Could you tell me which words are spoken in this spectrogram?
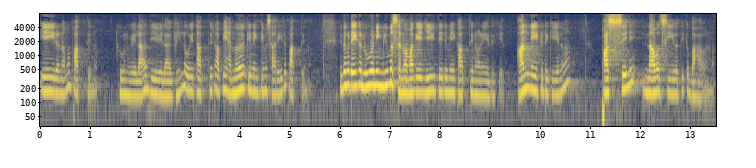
ඒ ඉරණමපත් වෙනවා. කුණු වෙලා දිය වෙලා ගිහිල්ලා ওই தത്വෙට අපි හැම කෙනෙක්ගේම ශරීරපත් වෙනවා. එතකොට ඒක නුවණින් විමසනවා මගේ ජීවිතේට මේකත් වෙනව නේද කියලා. අන්න ඒකට කියනවා පස්වෙනි නව සීවතික භාවනාව.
